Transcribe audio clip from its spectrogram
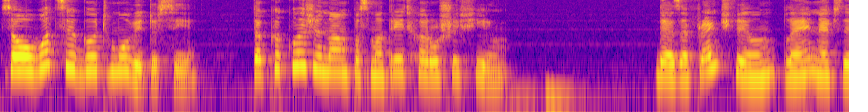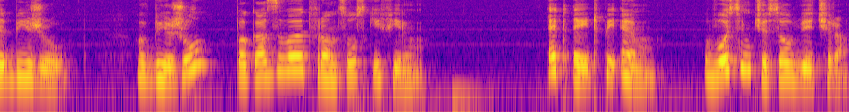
So what's a good movie to see? Так какой же нам посмотреть хороший фильм? There's a French film playing at the Bijou. В Bijou показывают французский фильм. At 8 p.m. 8 часов вечера.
